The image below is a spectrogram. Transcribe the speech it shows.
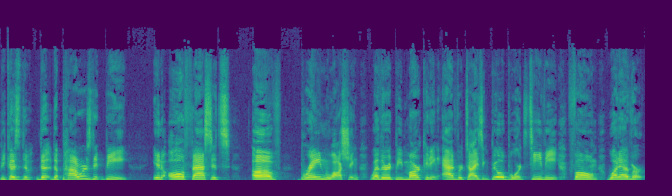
Because the, the, the powers that be in all facets of brainwashing, whether it be marketing, advertising, billboards, TV, phone, whatever,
